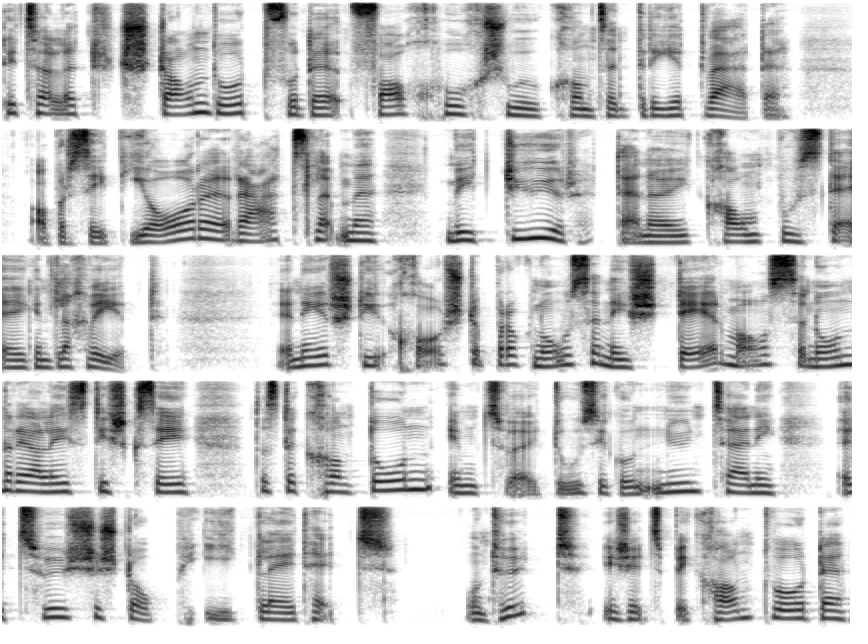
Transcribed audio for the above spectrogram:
Dort sollen die Standorte der Fachhochschule konzentriert werden. Aber seit Jahren rätselt man, wie teuer der neue Campus denn eigentlich wird. Eine erste Kostenprognose war dermassen unrealistisch, dass der Kanton im 2019 einen Zwischenstopp eingelegt hat. Und heute ist jetzt bekannt worden,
